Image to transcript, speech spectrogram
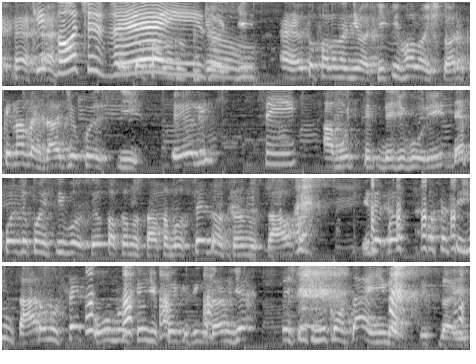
Que bom te ver, Iso. É, eu tô falando a Ninho aqui que rola uma história, porque na verdade eu conheci ele Sim. há muito tempo, desde guri. Depois eu conheci você, eu tocando salsa, você dançando salsa. E depois vocês se juntaram, não sei como, não sei onde foi que se encontraram. Um dia vocês têm que me contar ainda isso daí.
